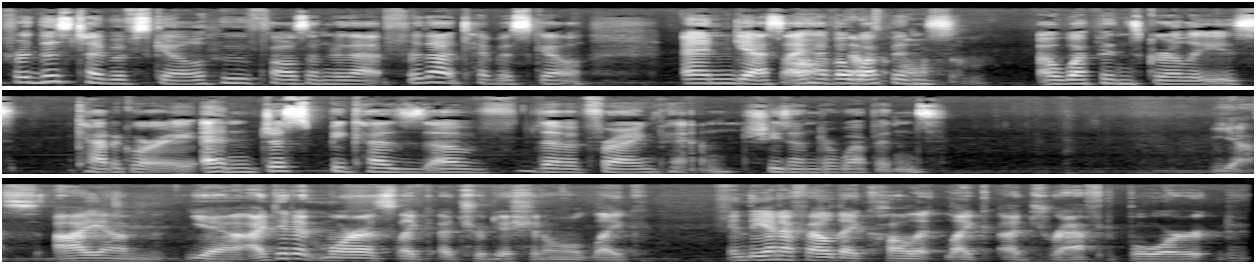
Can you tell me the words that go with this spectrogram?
for this type of skill, who falls under that? For that type of skill. And yes, I Oh, have a weapons awesome. a weapons girlies category. And just because of the frying pan, she's under weapons. Yes, I um yeah, I did it more as like a traditional like in the NFL they call it like a draft board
